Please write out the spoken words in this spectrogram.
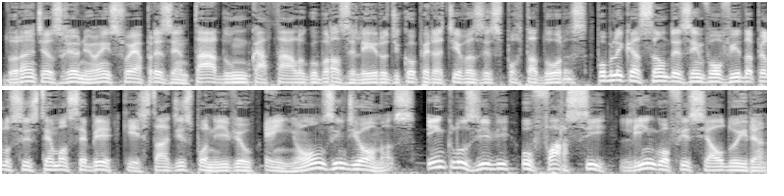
Durante as reuniões foi apresentado um catálogo brasileiro de cooperativas exportadoras, publicação desenvolvida pelo sistema OCB, que está disponível em 11 idiomas, inclusive o Farsi, língua oficial do Irã.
